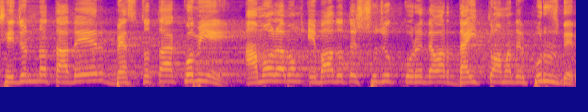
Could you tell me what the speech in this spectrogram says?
সেজন্য তাদের ব্যস্ততা কমিয়ে আমল এবং এবাদতের সুযোগ করে দেওয়ার দায়িত্ব আমাদের পুরুষদের।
